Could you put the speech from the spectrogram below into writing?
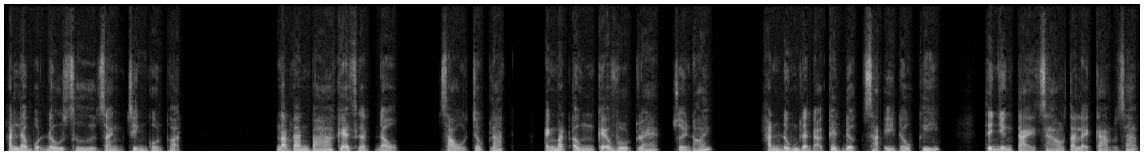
hắn là một đấu sư giành chính ngôn thuận. Nạp lan bá khẽ gật đầu. Sau chốc lát, ánh mắt ông kẽ vụt lóe rồi nói, hắn đúng là đã kết được xa y đấu khí. Thế nhưng tại sao ta lại cảm giác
